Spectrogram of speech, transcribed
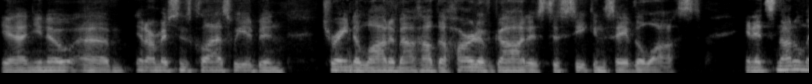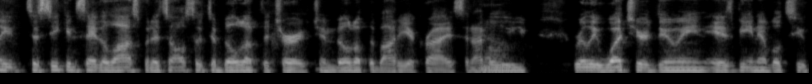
Yeah, and you know, um, in our missions class, we had been trained a lot about how the heart of God is to seek and save the lost and it's not only to seek and save the lost but it's also to build up the church and build up the body of christ and i yeah. believe really what you're doing is being able to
